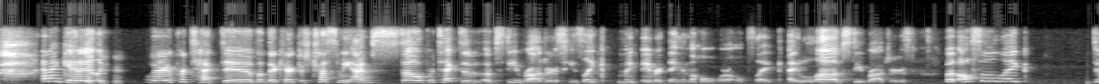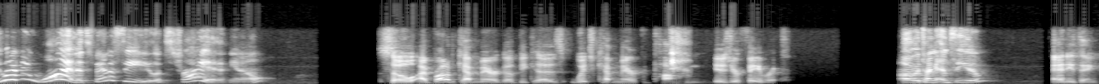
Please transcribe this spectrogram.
and I get it, like very protective of their characters. Trust me, I'm so protective of Steve Rogers. He's like my favorite thing in the whole world. Like I love Steve Rogers, but also like do whatever you want. It's fantasy. Let's try it. You know. So I brought up Captain America because which Captain America costume is your favorite? Oh, we're talking MCU. Anything.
